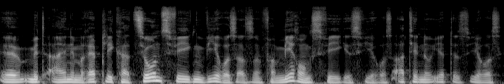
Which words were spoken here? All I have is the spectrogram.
äh, mit einem replikationsfähigen Virus, also ein vermehrungsfähiges Virus, attenuiertes Virus,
